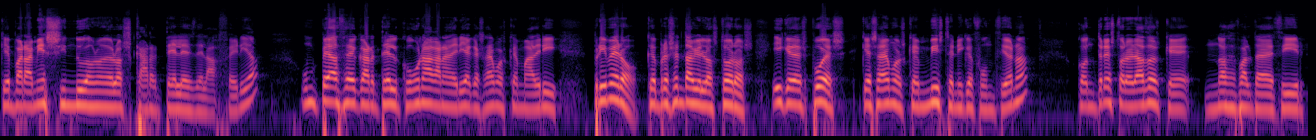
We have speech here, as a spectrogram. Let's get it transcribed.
que para mí es sin duda uno de los carteles de la feria. Un pedazo de cartel con una ganadería que sabemos que en Madrid, primero, que presenta bien los toros y que después, que sabemos que embisten y que funciona. Con tres tolerazos que no hace falta decir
